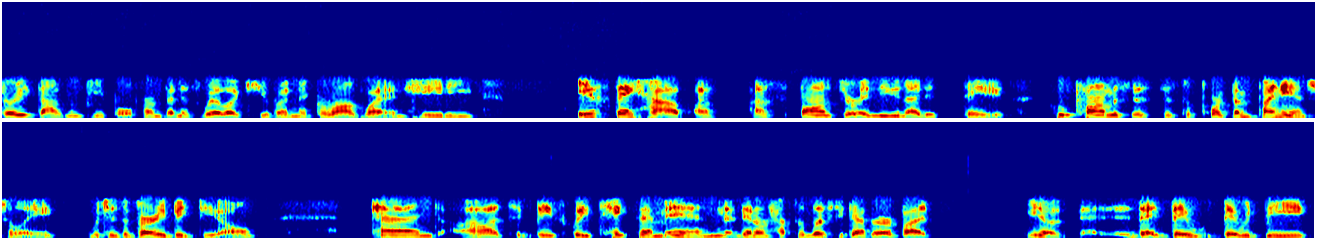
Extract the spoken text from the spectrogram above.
30,000 people from Venezuela, Cuba, Nicaragua, and Haiti if they have a, a sponsor in the United States who promises to support them financially, which is a very big deal, and uh, to basically take them in. They don't have to live together, but you know they they they would be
